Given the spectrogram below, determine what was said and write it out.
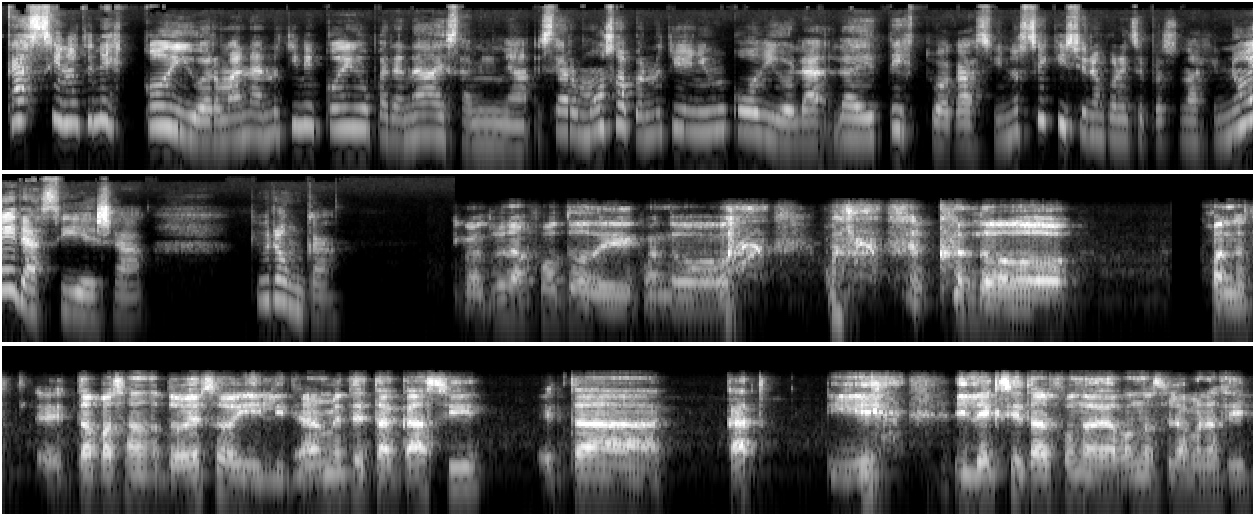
casi no tenés código, hermana, no tiene código para nada esa mina. Es hermosa, pero no tiene ningún código, la, la detesto a casi. No sé qué hicieron con ese personaje, no era así ella. Qué bronca. Encontré una foto de cuando, cuando, cuando, está pasando todo eso y literalmente está Cassie, está Kat y, y Lexi está al fondo agarrándose la mano así.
